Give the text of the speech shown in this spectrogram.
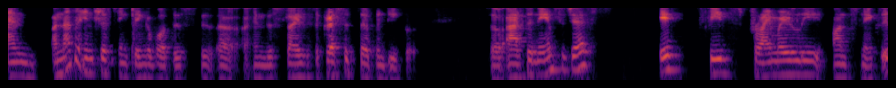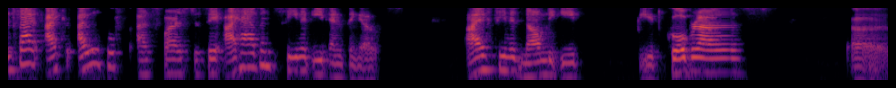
and another interesting thing about this is, uh, in this slide is the crested serpent eagle so as the name suggests it feeds primarily on snakes. In fact, I, I will go as far as to say I haven't seen it eat anything else. I've seen it normally eat, be it cobras, uh,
